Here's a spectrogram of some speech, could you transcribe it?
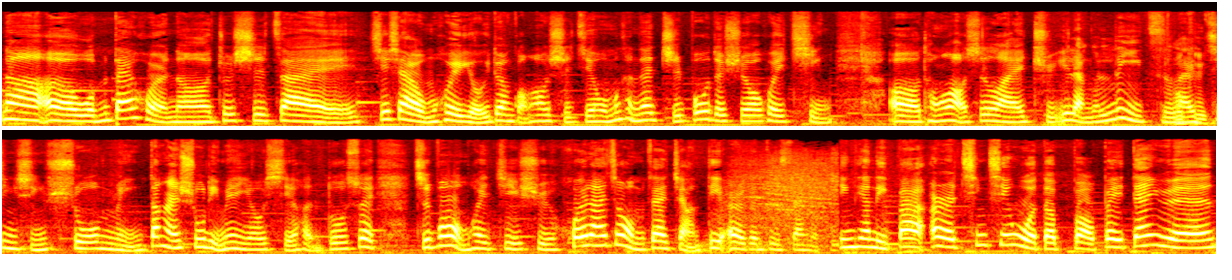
那呃，我们待会儿呢，就是在接下来我们会有一段广告时间，我们可能在直播的时候会请呃童老师来举一两个例子来进行说明。当然书里面也有写很多，所以直播我们会继续。回来之后我们再讲第二跟第三个。今天礼拜二，亲亲我。我的宝贝单元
